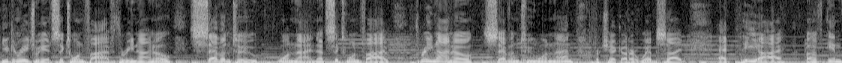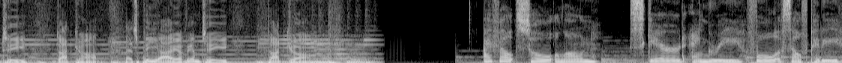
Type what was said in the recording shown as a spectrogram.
You can reach me at 615 390 7219. That's 615 390 7219. Or check out our website at pi of piofmt.com. That's pi of piofmt.com. I felt so alone, scared, angry, full of self pity.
